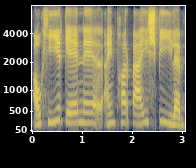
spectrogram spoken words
Auch hier gerne ein paar Beispiele.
